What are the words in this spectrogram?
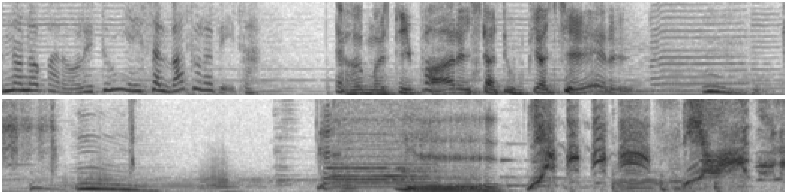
non ho parole, tu mi hai salvato la vita. Oh, ma ti pare, è stato un piacere! Mm. Io amo l'acqua!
